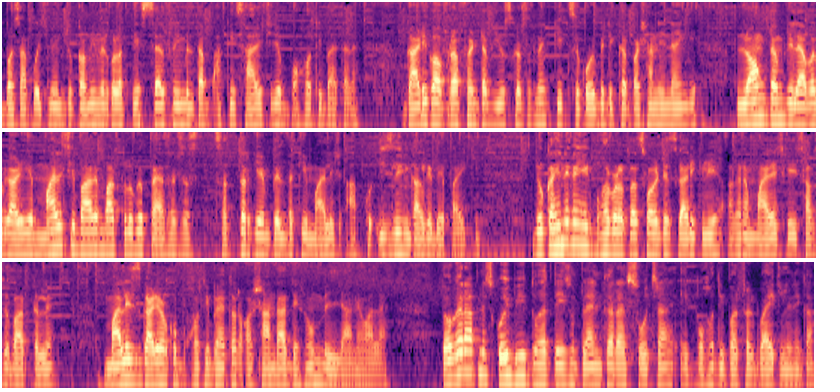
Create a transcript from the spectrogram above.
बस आपको इसमें जो कमी मेरे को लगती है सेल्फ नहीं मिलता, बाकी सारी चीज़ें बहुत ही बेहतर है। गाड़ी को आप रफ एंड टफ यूज़ कर सकते हैं किक से कोई भी दिक्कत, परेशानी नहीं आएँगी। लॉन्ग टर्म रिलेबल गाड़ी है माइलेज के बारे में बात करोगे, पैंसठ से सत्तर के एम तक की माइलेज आपको ईजिली निकाल के दे पाएगी। जो कहीं ना कहीं एक बहुत बड़ा प्लस पॉइंट है इस गाड़ी के लिए, अगर हम माइलेज के हिसाब से बात कर लें माइलेज इस गाड़ी आपको बहुत ही बेहतर और शानदार देखने को मिल जाने वाला है। तो अगर आपने कोई भी दो हज़ार तेईस में प्लान कर रहा है, सोच रहा है, एक बहुत ही परफेक्ट बाइक लेने का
